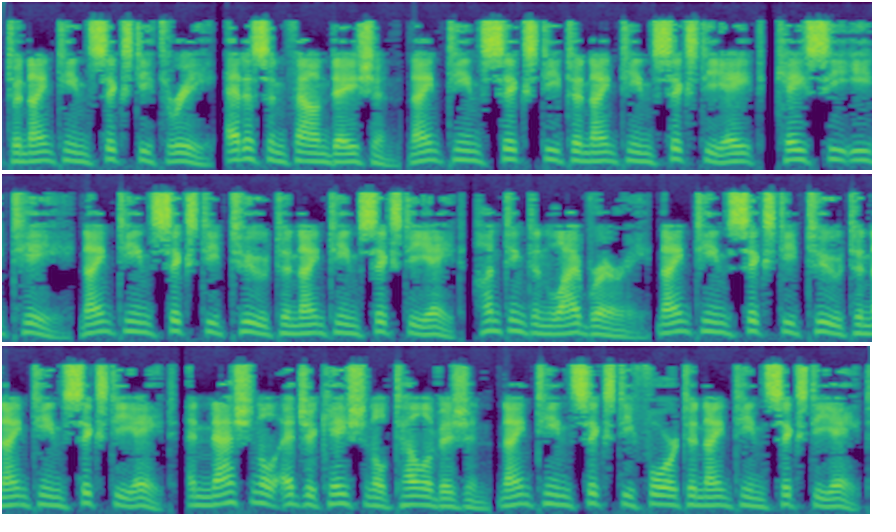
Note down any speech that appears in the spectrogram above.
to 1963, Edison Foundation 1960 to 1968, KCET 1962 to 1968, Huntington Library 1962 to 1968, and National Educational Television 1964 to 1968.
